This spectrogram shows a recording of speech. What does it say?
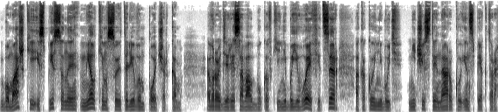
Бумажки исписаны мелким суетливым почерком. Вроде рисовал буковки не боевой офицер, а какой-нибудь нечистый на руку инспектор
